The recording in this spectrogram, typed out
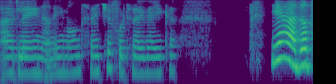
uitleen aan iemand, weet je, voor twee weken. Ja, dat,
